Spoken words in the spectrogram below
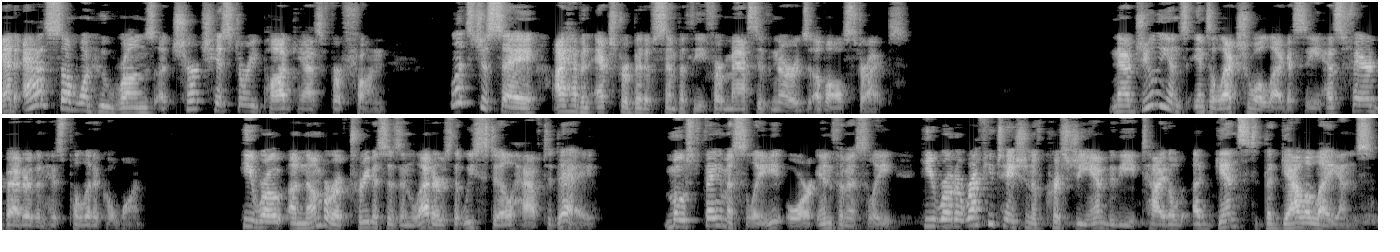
And as someone who runs a church history podcast for fun, Let's just say I have an extra bit of sympathy for massive nerds of all stripes. Now, Julian's intellectual legacy has fared better than his political one. He wrote a number of treatises and letters that we still have today. Most famously, or infamously, he wrote a refutation of Christianity titled Against the Galileans.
